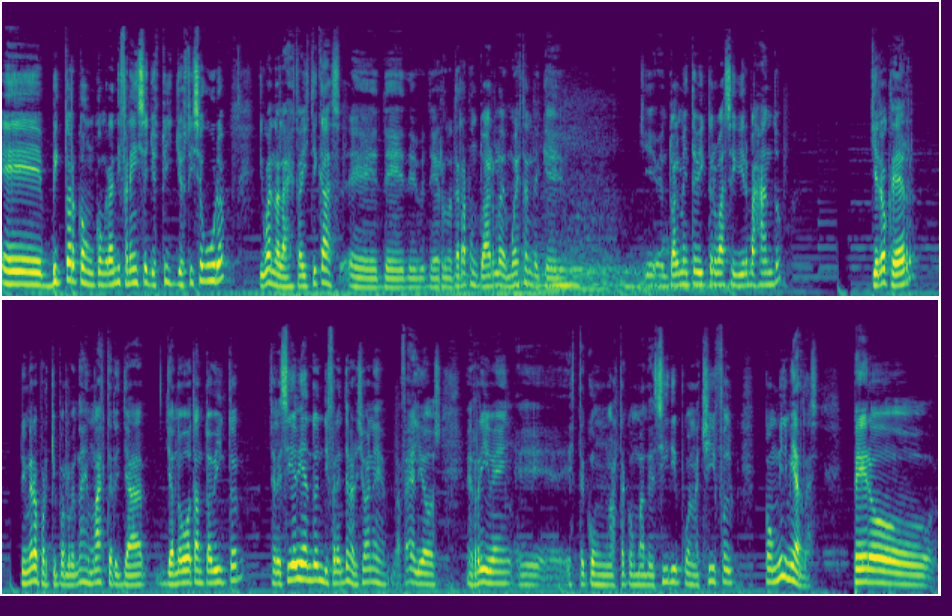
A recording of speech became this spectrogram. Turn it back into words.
Eh, Víctor con, gran diferencia, yo estoy, yo estoy seguro. Y bueno, las estadísticas eh, de, de, de Runeterra Puntuar lo demuestran de que, eventualmente Víctor va a seguir bajando. Quiero creer, primero porque por lo menos en Master ya, ya no veo tanto a Víctor. Se le sigue viendo en diferentes versiones, a Felios, en Riven, eh, este con, hasta con Bandel City, con la Chief, con mil mierdas. Pero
